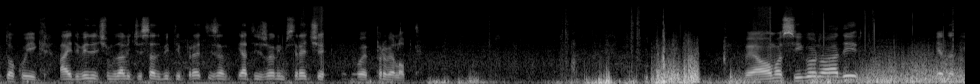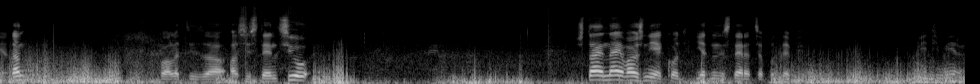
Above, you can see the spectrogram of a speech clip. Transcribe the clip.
u toku igre. Ajde, vidjet ćemo da li će sad biti pretizan. Ja ti želim sreće od ove prve lopte. Veoma sigurno, Adi. 1-1. Hvala ti za asistenciju. Šta je najvažnije kod jedne steraca po tebi? Biti miran.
